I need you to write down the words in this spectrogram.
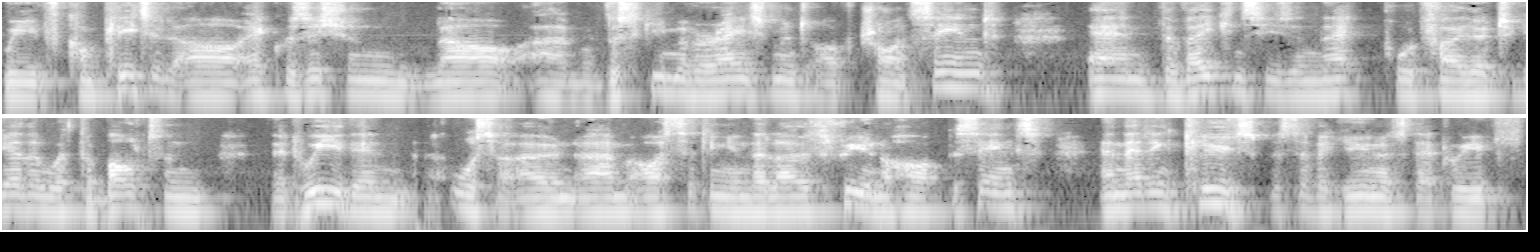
We've completed our acquisition now um, of the scheme of arrangement of Transcend and the vacancies in that portfolio together with the Bolton that we then also own um, are sitting in the low three and a half percent. And that includes specific units that we've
